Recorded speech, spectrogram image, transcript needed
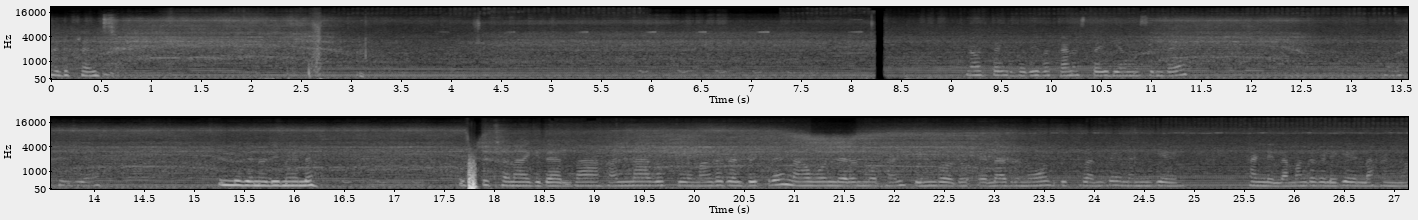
ನೋಡಿ ಫ್ರೆಂಡ್ಸ್ ನೋಡ್ತಾ ಇರ್ಬೋದು, ಇವಾಗ ಕಾಣಿಸ್ತಾ ಇದೆಯಾ ಮುಸುಂಬೆ ಇಲ್ಲಿದೆ ನೋಡಿ ಮೇಲೆ. ಎಷ್ಟು ಚೆನ್ನಾಗಿದೆ ಅಲ್ವಾ? ಹಣ್ಣಾಗೋಕ್ಕೆ ಮಂಗಗಳು ಬಿಟ್ಟರೆ ನಾವು ಒಂದು ಎರಡು ಮೂರು ಹಣ್ಣು ತಿನ್ಬೋದು. ಎಲ್ಲಾದರೂ ನೋಡಿಬಿಟ್ಟು ಬಂದರೆ ನನಗೆ ಹಣ್ಣಿಲ್ಲ, ಮಂಗಗಳಿಗೆ ಎಲ್ಲ ಹಣ್ಣು.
